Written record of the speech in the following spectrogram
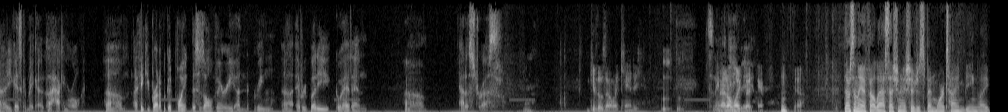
uh, you guys could make a, a hacking roll. Um, I think you brought up a good point. This is all very unnerving. Uh, everybody, go ahead and um, add a stress. Give those out like candy. It's the And I don't like baby. that candy. Hmm. Yeah. That was something I felt last session. I should have just spent more time being, like,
